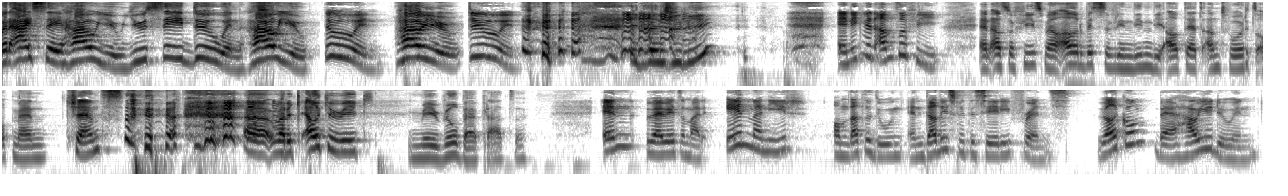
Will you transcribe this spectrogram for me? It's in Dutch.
When I say how you, you say doing. How you. Doing. How you. Doing. Ik ben Julie. en ik ben Anne-Sophie. En Anne-Sophie is mijn allerbeste vriendin die altijd antwoordt op mijn chants. uh, waar ik elke week mee wil bijpraten. En wij weten maar één manier om dat te doen. En dat is met de serie Friends. Welkom bij How You Doing.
